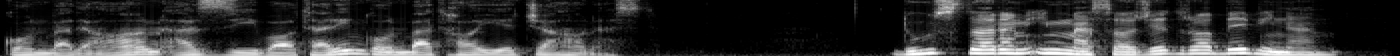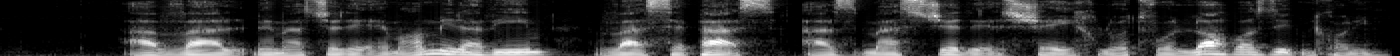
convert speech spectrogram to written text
گنبد آن از زیباترین گنبدهای جهان است. دوست دارم این مساجد را ببینم. اول به مسجد امام می رویم و سپس از مسجد شیخ لطف الله بازدید می کنیم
